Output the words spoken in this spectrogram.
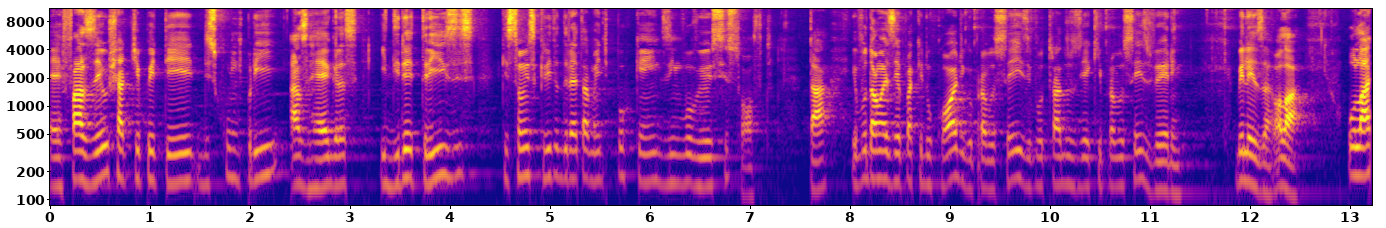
é, fazer o ChatGPT descumprir as regras e diretrizes que são escritas diretamente por quem desenvolveu esse software, tá? Eu vou dar um exemplo aqui do código para vocês e vou traduzir aqui para vocês verem. Beleza, olha lá. Olá,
